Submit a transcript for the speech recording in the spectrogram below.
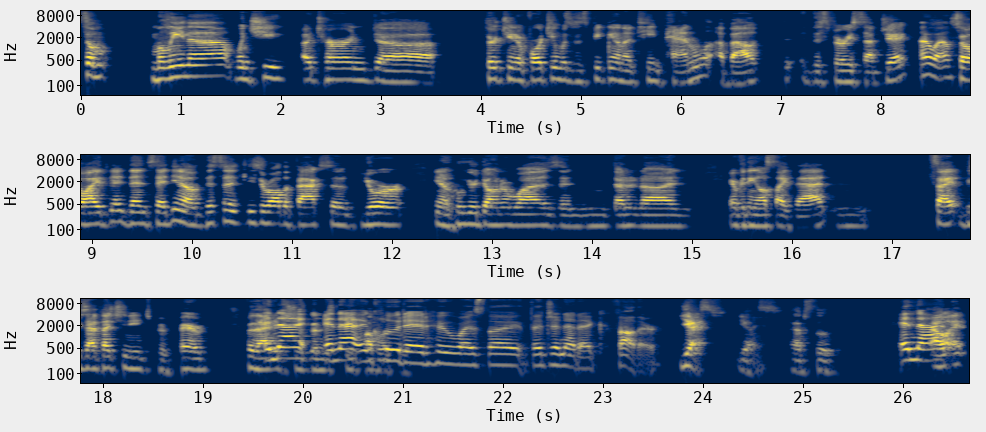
so Melina, when she uh, turned uh, 13 or 14, was speaking on a teen panel about th- this very subject. Oh well. So I th- then said, you know, this is these are all the facts of your, you know, who your donor was and da da da and everything else like that. And so I, because I thought she needed to prepare for that. And if she was that and that publicly. included who was the the genetic father, Yes, yes, absolutely. and Oh, that and-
